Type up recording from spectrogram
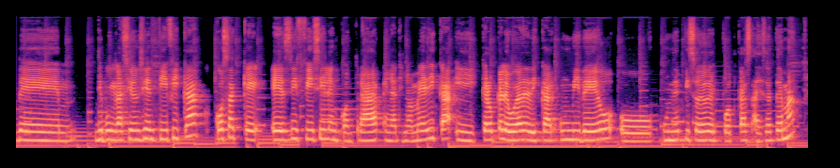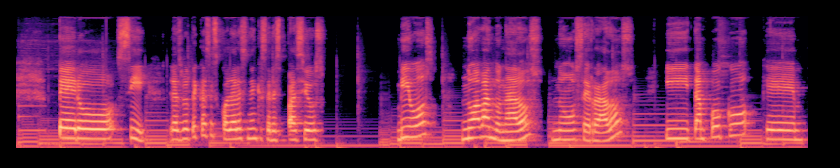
de divulgación científica, cosa que es difícil encontrar en Latinoamérica y creo que le voy a dedicar un video o un episodio del podcast a ese tema. Pero sí, las bibliotecas escolares tienen que ser espacios vivos, no abandonados, no cerrados y tampoco que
